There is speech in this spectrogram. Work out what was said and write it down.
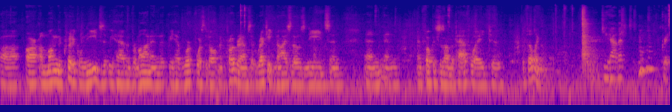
uh, are among the critical needs that we have in Vermont, and that we have workforce development programs that recognize those needs and, and, and, and focuses on the pathway to fulfilling them. Do you have it? Mhm. Great,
